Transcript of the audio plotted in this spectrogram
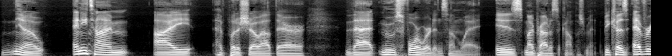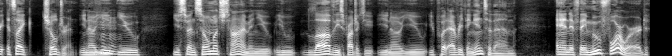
you know, anytime I have put a show out there that moves forward in some way is my proudest accomplishment because every it's like children, you know, you you you spend so much time and you you love these projects, you you know, you you put everything into them and if they move forward,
